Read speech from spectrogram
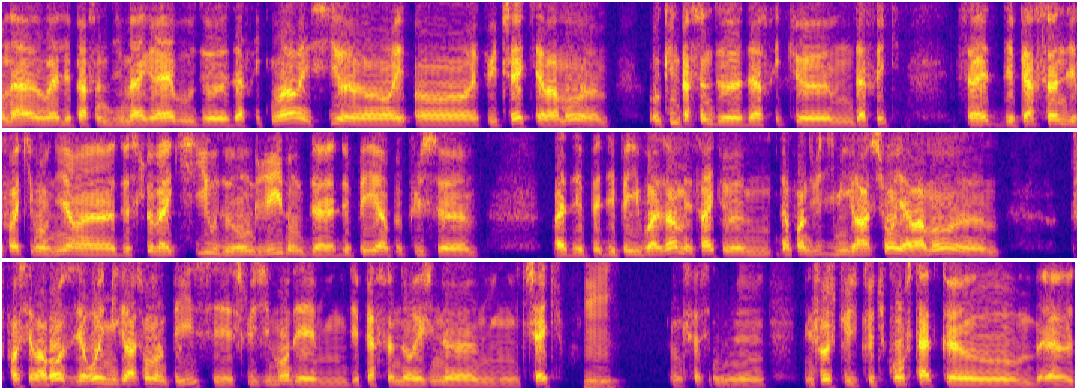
on a ouais, les personnes du Maghreb ou d'Afrique noire. Ici, euh, en, République tchèque, il n'y a vraiment euh, aucune personne d'Afrique. Euh, d'Afrique. Ça va être des personnes, des fois, qui vont venir de Slovaquie ou de Hongrie, donc de, pays un peu plus. Bah, des, pays voisins. Mais c'est vrai que d'un point de vue d'immigration, il y a vraiment. je pense qu'il y a vraiment zéro immigration dans le pays. C'est exclusivement des, personnes d'origine tchèque. Mmh. Donc, ça, c'est une, chose que, que, tu constates que,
